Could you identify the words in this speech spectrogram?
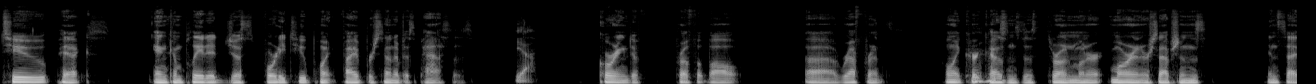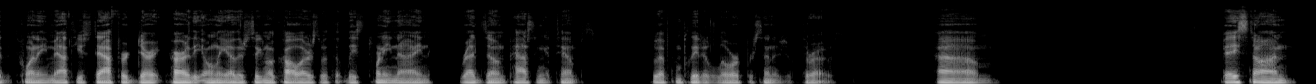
two picks and completed just 42.5% of his passes. Yeah. According to Pro Football uh, Reference, only Kirk Mhm. Cousins has thrown more, more interceptions inside the 20. Matthew Stafford, Derek Carr, the only other signal callers with at least 29 red zone passing attempts who have completed a lower percentage of throws. Um, based on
